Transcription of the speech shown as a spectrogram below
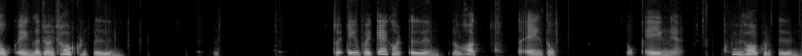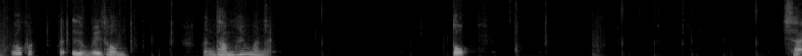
ตกเองก็จะไปโทษคนอื่น ตัวเองไปแก้คนอื่น แล้วพอตัวเองตกตกเองเนี่ยไปโทษคนอื่นว่าคนอื่นไปทำมันทำให้มันอะตกใช่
